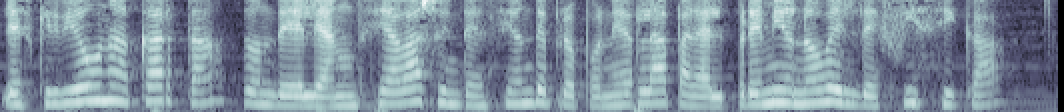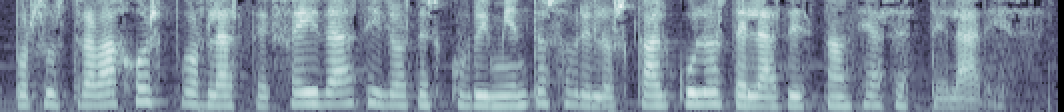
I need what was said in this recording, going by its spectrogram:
le escribió una carta donde le anunciaba su intención de proponerla para el Premio Nobel de Física por sus trabajos por las cefeidas y los descubrimientos sobre los cálculos de las distancias estelares.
